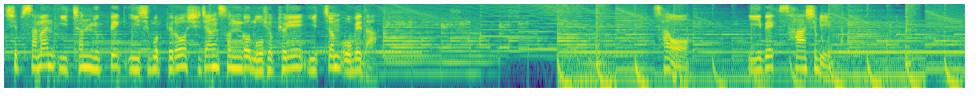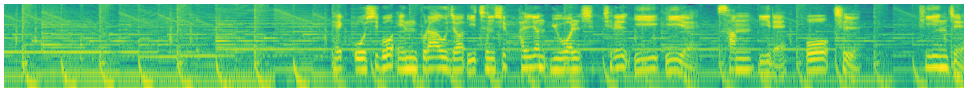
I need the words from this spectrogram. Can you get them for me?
14만 2625표로 시장 선거 무효표의 2.5배다. 45. 242. (155N) 브라우저 2018년 6월 17일 22에 31에 57 TNG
